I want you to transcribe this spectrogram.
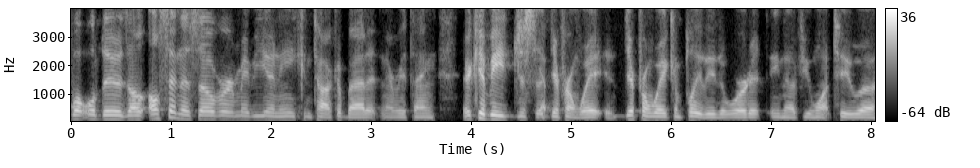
what we'll do is I'll, I'll send this over, and maybe you and he can talk about it and everything. There could be just a different way, different way completely to word it. You know, if you want to, uh,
